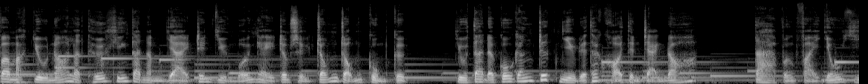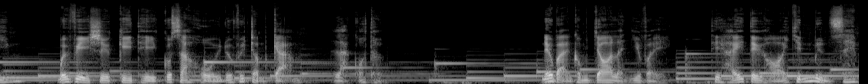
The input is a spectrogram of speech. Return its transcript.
Và mặc dù nó là thứ khiến ta nằm dài trên giường mỗi ngày trong sự trống rỗng cùng cực, dù ta đã cố gắng rất nhiều để thoát khỏi tình trạng đó, ta vẫn phải giấu giếm, bởi vì sự kỳ thị của xã hội đối với trầm cảm là có thật. Nếu bạn không cho là như vậy, thì hãy tự hỏi chính mình xem,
